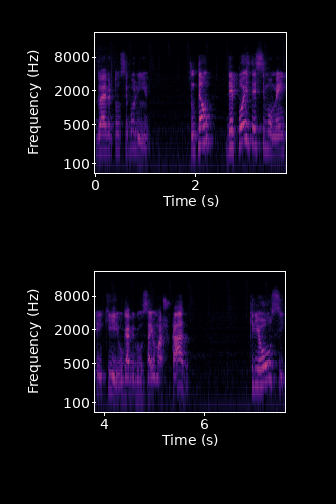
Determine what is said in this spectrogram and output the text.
do Everton Cebolinha. Então, depois desse momento em que o Gabigol saiu machucado, criou-se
